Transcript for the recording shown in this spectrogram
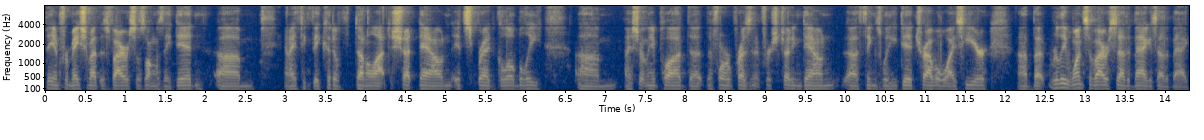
the information about this virus as long as they did, um, and I think they could have done a lot to shut down its spread globally. Um, I certainly applaud the, the former president for shutting down uh, things when he did travel wise here, uh, but really once the virus is out of the bag, it's out of the bag.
